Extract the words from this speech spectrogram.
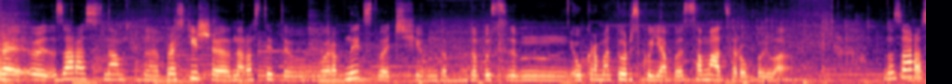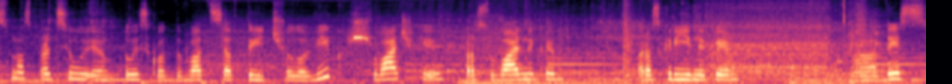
е, зараз нам е, простіше наростити виробництво, чим допустим, у Краматорську я би сама це робила. Ну, зараз у нас працює близько 20 чоловік, швачки, прасувальники, розкрійники. Десь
